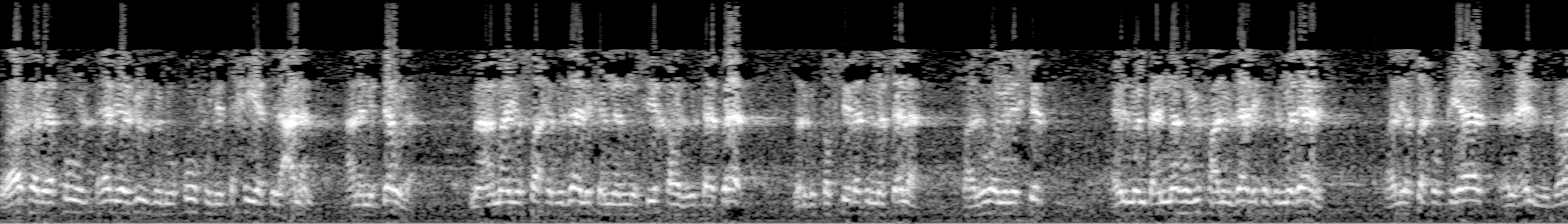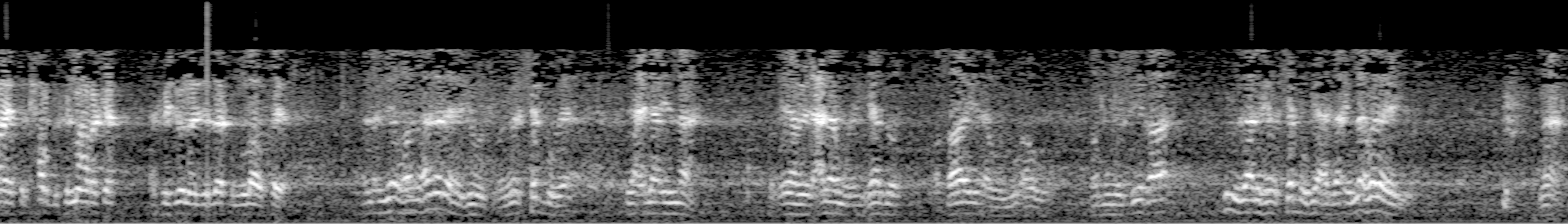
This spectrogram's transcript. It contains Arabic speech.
واخر يقول هل يجوز الوقوف لتحية العلم علم الدولة مع ما يصاحب ذلك من الموسيقى والهتافات؟ نرجو التفصيل في المسألة. فهل هو من الشرك علما بأنه يفعل ذلك في المدارس؟ وهل يصح قياس العلم برايه الحرب في المعركة؟ أفيدونا جزاكم الله خير. الذي يظهر هذا لا يجوز ومن السب باعداء الله وقيام العلم وانشاد قصائد أو ضرب الموسيقى. كل ذلك يسب بأعداء الله ولا يجوز. نعم.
